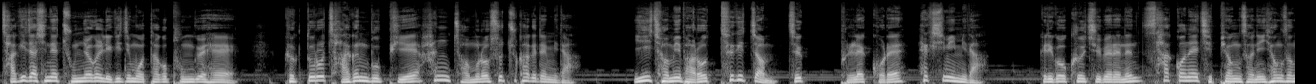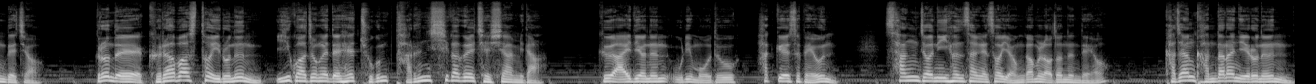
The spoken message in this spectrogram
자기 자신의 중력을 이기지 못하고 붕괴해 극도로 작은 부피의 한 점으로 수축하게 됩니다. 이 점이 바로 특이점, 즉 블랙홀의 핵심입니다. 그리고 그 주변에는 사건의 지평선이 형성되죠. 그런데 그라바스터 이론은 이 과정에 대해 조금 다른 시각을 제시합니다. 그 아이디어는 우리 모두 학교에서 배운 상전이 현상에서 영감을 얻었는데요. 가장 간단한 예로는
